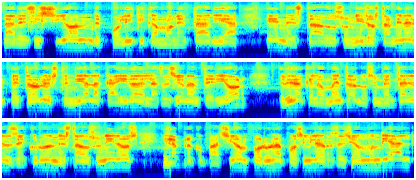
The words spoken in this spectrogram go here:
la decisión de política monetaria en Estados Unidos. También el petróleo extendía la caída de la sesión anterior debido a que el aumento de los inventarios de crudo en Estados Unidos y la preocupación por una posible recesión mundial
